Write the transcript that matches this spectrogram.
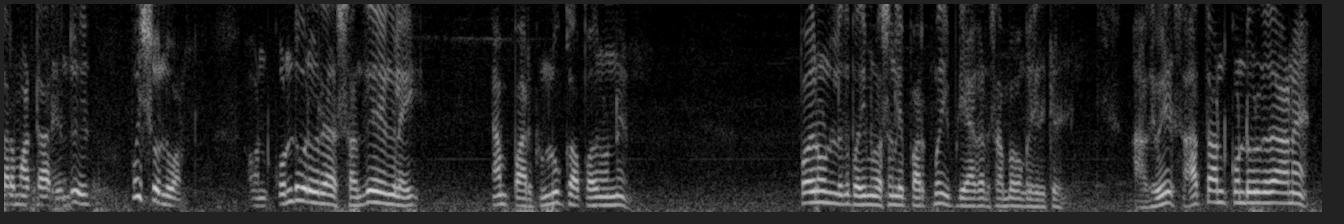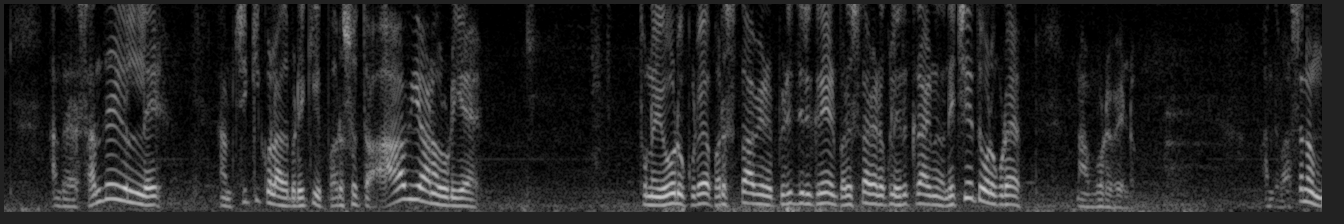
தரமாட்டார் என்று பொய் சொல்லுவான். அவன் கொண்டு வருகிற சந்தேகங்களை நாம் பார்க்கணும் லூக்கா பதினொன்று பதினொன்றுலேருந்து பதிமூணு வருஷங்களை பார்க்கும்போது இப்படியாக சம்பவங்கள் இருக்கிறது. ஆகவே சாத்தான் கொண்டு வருவதான அந்த சந்தேகங்களிலே நாம் சிக்கிக்கொள்ளாதபடிக்கு பரிசுத்த ஆவியானவருடைய துணையோடு கூட பரிசுத்தாவியனை பிடித்திருக்கிறேன் பரிசுத்தாவியனுக்குள் இருக்கிறான் என்ற நிச்சயத்தோடு கூட நாம் ஓட வேண்டும். அந்த வசனம்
